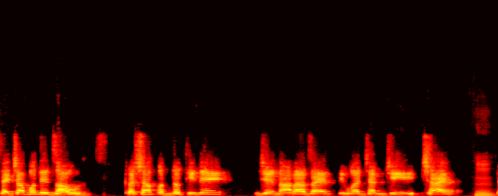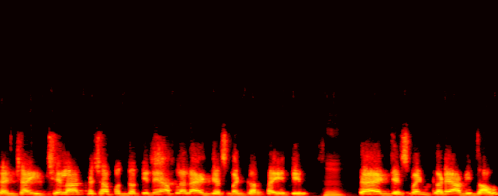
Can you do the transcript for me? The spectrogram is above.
त्याच्यामध्ये जाऊन कशा पद्धतीने जे नाराज आहेत किंवा ज्यांची इच्छा आहे त्यांच्या इच्छेला कशा पद्धतीने आपल्याला ऍडजस्टमेंट करता येतील त्या ऍडजस्टमेंटकडे आम्ही जाऊ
